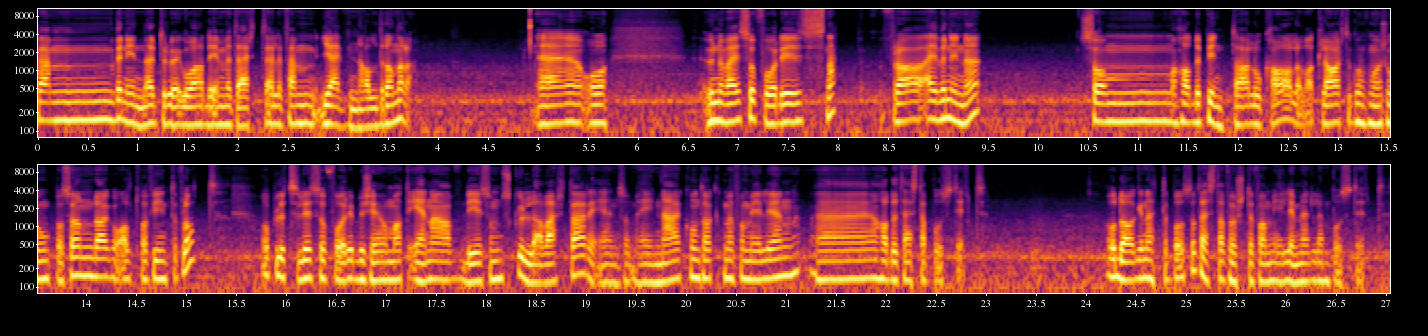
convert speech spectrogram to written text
Fem venninner tror jeg hun hadde invitert, eller fem jevnaldrende, da. Eh, og underveis så får de snap fra ei venninne som hadde pynta lokalet, var klar til konfirmasjon på søndag, og alt var fint og flott. Og plutselig så får de beskjed om at en av de som skulle ha vært der, en som er i nær kontakt med familien, eh, hadde testa positivt. Og dagen etterpå så testa første familiemedlem positivt.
